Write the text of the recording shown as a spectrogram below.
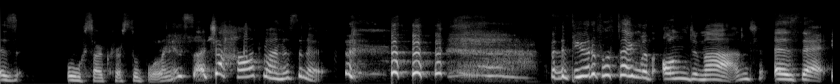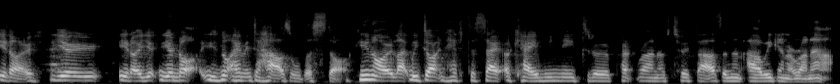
is also crystal balling. It's such a hard one, isn't it? but the beautiful thing with on demand is that you know you you know you, you're not you're not having to house all this stock. You know, like we don't have to say, okay, we need to do a print run of two thousand, and are we going to run out?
